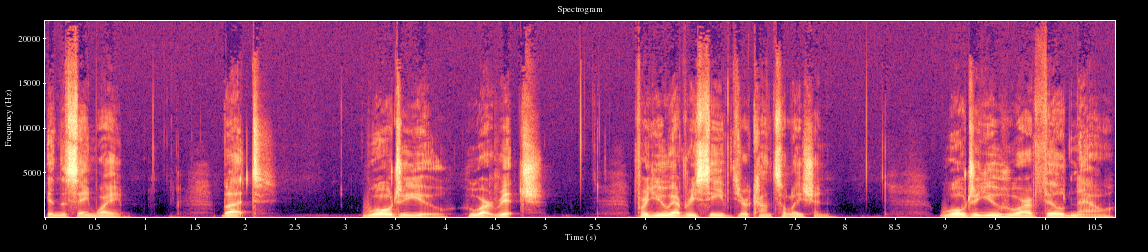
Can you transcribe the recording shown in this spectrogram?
in the same way. But woe to you who are rich, for you have received your consolation. Woe to you who are filled now,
